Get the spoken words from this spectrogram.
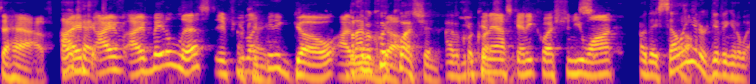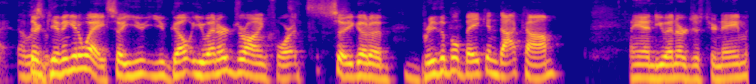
to have Okay. I've, I've i've made a list if you'd like me to go I but I have a quick go. question. I have a quick. you can question. ask any question you So- want Are they selling Oh. it or giving it away? That they're giving it away. So you you go you enter a drawing for it. So you go to breathablebacon.com and you enter just your name.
